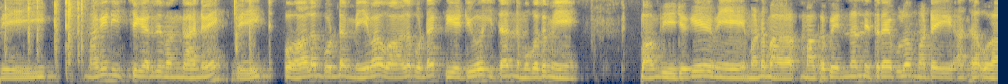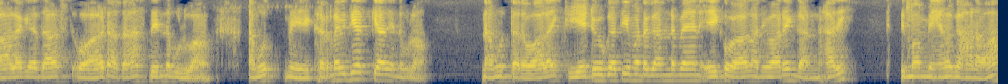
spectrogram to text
wait මගේ නිච්ච කරද මං ගහන්නේ wait ඔයාලා පොඩ්ඩක් මේවා ඔයාලා පොඩ්ඩක් ක්‍රියේටිව්ව හිතන්න මොකද මේ මම වීඩියෝ එකේ මේ මට මග පෙන්වන්න විතරයි පුළුවන්. මට ඒ අද ඔයාලගේ අදහස් ඔයාලට අදහස් දෙන්න පුළුවන්. නමුත් මේ කරන විදිහත් කියලා දෙන්න පුළුවන්. නමුත් අර ඔයාලයි ක්‍රියේටිව් ගතිය මට ගන්න බෑනේ. ඒක ඔයාලා අනිවාර්යෙන් ගන්න. හරි? ඉතින් මම මෙහෙම ගහනවා.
